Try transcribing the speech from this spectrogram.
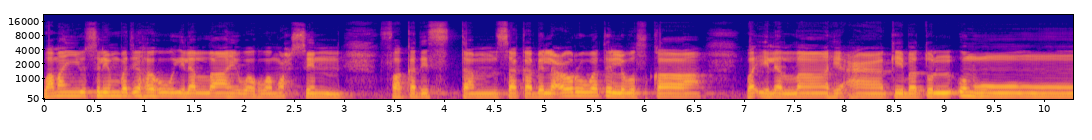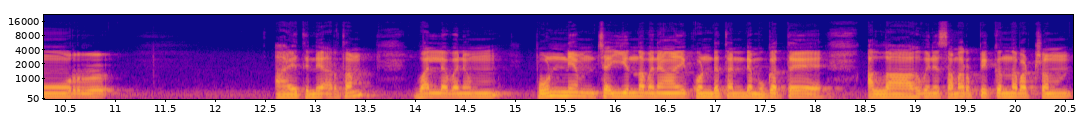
വമൻ യുസ്ലിം വജഹു ഇലല്ലാഹി വഹുവ മുഹ്സിൻ ഫഖദിസ്തംസക ബിൽ ഉർവത്തിൽ വ ഇലല്ലാഹി ആകിബത്തുൽ ആയത്തിന്റെ അർത്ഥം വല്ലവനും പുണ്യം ചെയ്യുന്നവനായി കൊണ്ട് തന്റെ മുഖത്തെ അള്ളാഹുവിന് സമർപ്പിക്കുന്ന പക്ഷം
